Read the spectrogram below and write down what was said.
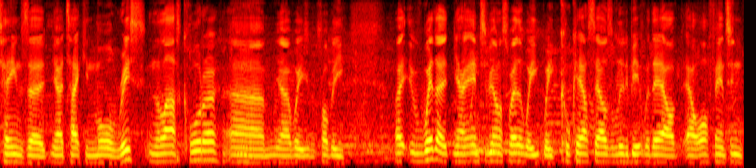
teams are you know taking more risk in the last quarter. Um, you know, we probably whether you know, and to be honest, whether we, we cook ourselves a little bit with our, our offense, and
